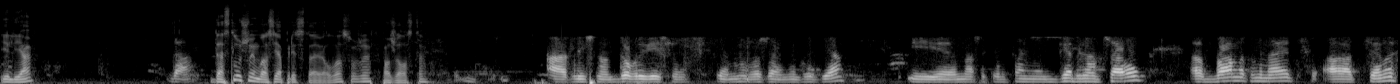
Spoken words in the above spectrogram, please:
Илья? Да. Да, слушаем вас, я представил вас уже, пожалуйста. Отлично. Добрый вечер всем уважаемые друзья. И наша компания Gabriel Travel – вам напоминает о ценах,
